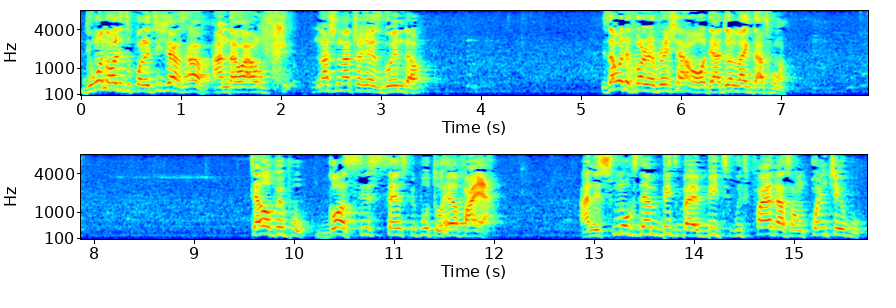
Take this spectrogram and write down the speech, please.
The one all these politicians have, and our national treasure is going down. Is that what they call reverential or they don't like that one? Tell people God sends people to hellfire. And he smokes them bit by bit with fire that's unquenchable.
